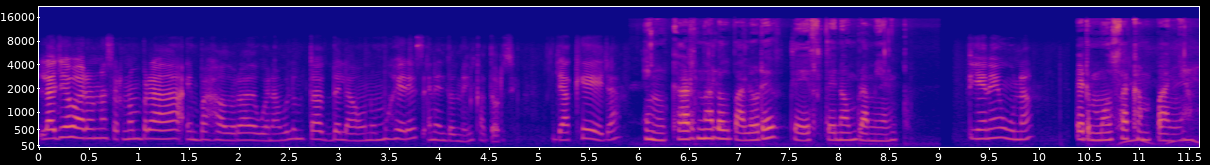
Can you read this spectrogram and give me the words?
la llevaron a ser nombrada embajadora de buena voluntad de la ONU Mujeres en el 2014, ya que ella encarna los valores de este nombramiento. Tiene una hermosa campaña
